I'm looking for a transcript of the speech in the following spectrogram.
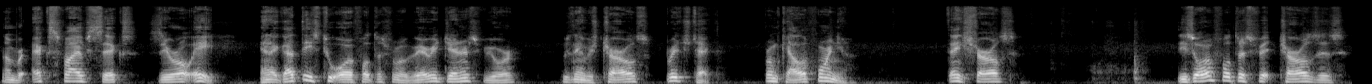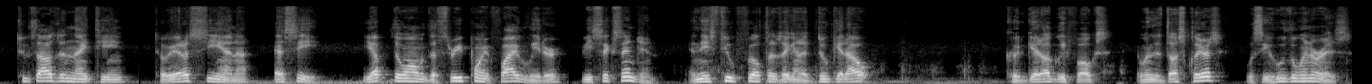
number X5608. And I got these two oil filters from a very generous viewer whose name is Charles BridgTec from California. Thanks, Charles. These oil filters fit Charles's 2019 Toyota Sienna SE. Yep, the one with the 3.5 liter V6 engine. And these two filters are going to duke it out. Could get ugly, folks. And when the dust clears, we'll see who the winner is.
